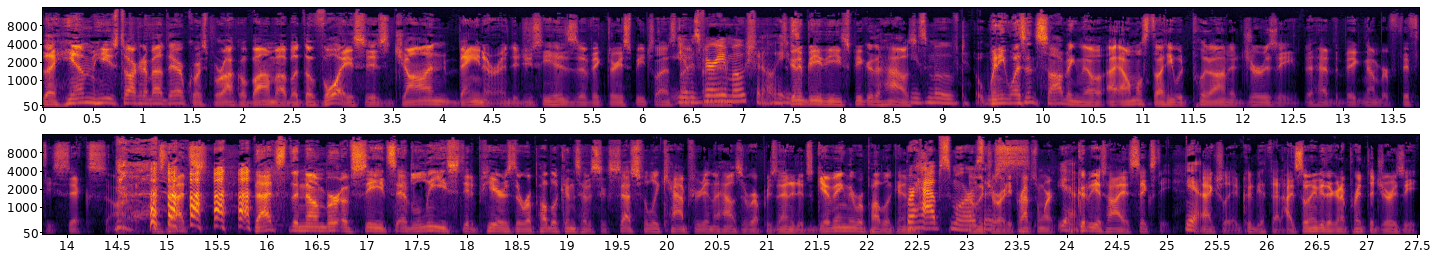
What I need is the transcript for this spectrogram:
The him he's talking about there, of course, Barack Obama, but the voice is John Boehner. And did you see his uh, victory speech last night? It was very emotional. He's He's, going to be the Speaker of the House. he's moved. When he wasn't sobbing, though, I almost thought he would put on a jersey that had the big number 56 on it. Because that's, that's the number of seats, at least, it appears, the Republicans have successfully captured in the House of Representatives, giving the Republicans Perhaps more, a majority. Perhaps more. yeah. It could be as high as 60. Yeah. Actually, it could get that high. So maybe they're going to print the jersey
